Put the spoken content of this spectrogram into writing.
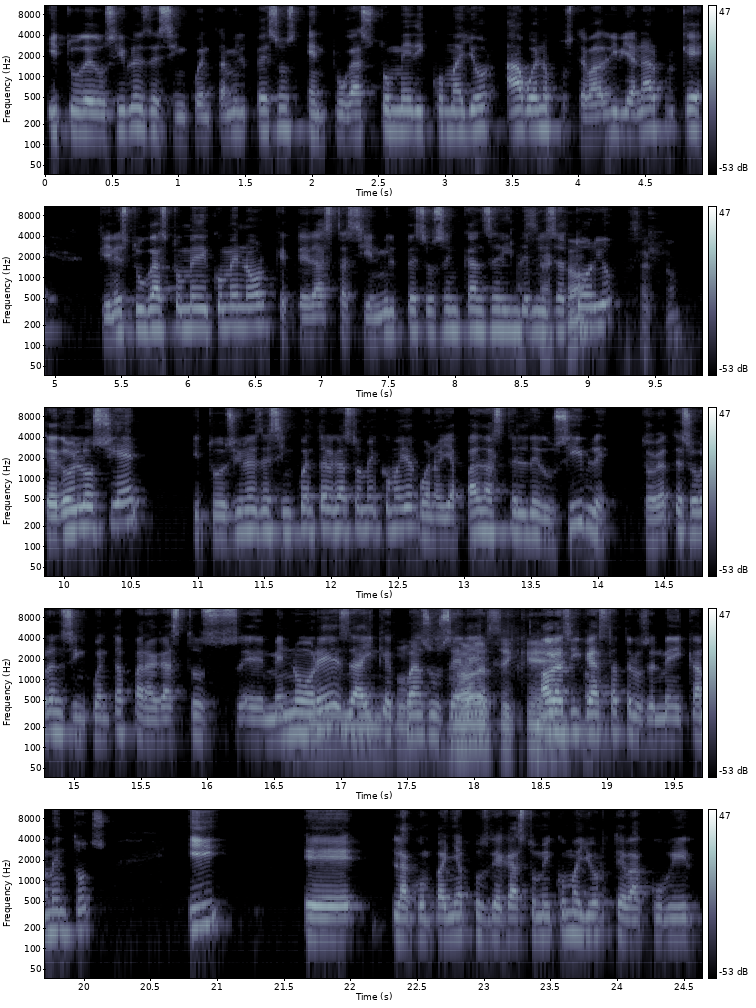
y tu deducible es de 50 mil pesos en tu gasto médico mayor. Ah, bueno, pues te va a aliviar porque tienes tu gasto médico menor que te da hasta 100 mil pesos en cáncer indemnizatorio, te doy los 100 y tu deducible es de 50 el gasto médico mayor, bueno, ya pagaste el deducible, todavía te sobran 50 para gastos eh, menores, ahí que mm, puedan pues, suceder. Ahora sí, que ahora sí gástatelos en medicamentos y eh, la compañía pues de gasto médico mayor te va a cubrir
